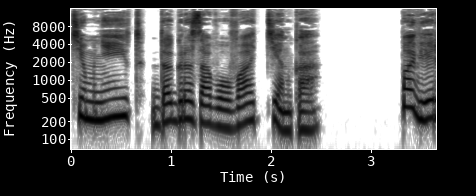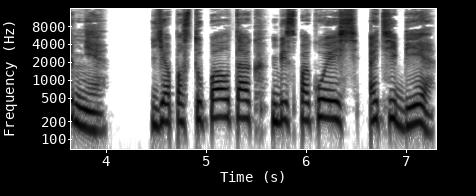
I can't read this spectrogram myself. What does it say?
темнеет до грозового оттенка. «Поверь мне, я поступал так, беспокоясь о тебе,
